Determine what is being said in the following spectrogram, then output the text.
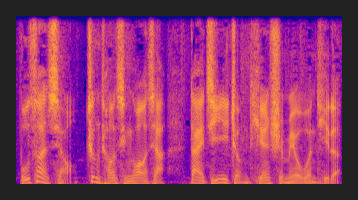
不算小，正常情况下待机一整天是没有问题的。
